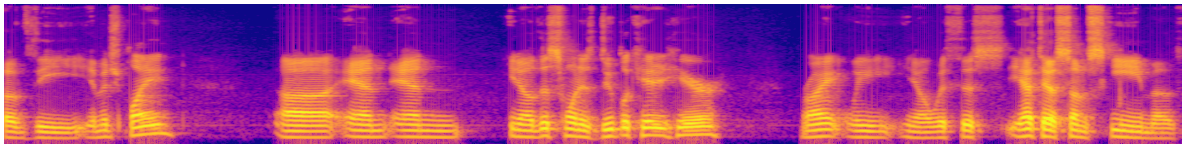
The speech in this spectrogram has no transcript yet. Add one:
of the image plane, uh, and and you know this one is duplicated here, right? We you know with this you have to have some scheme of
